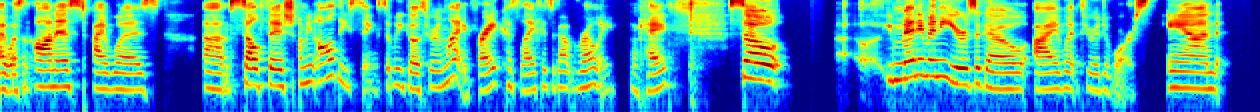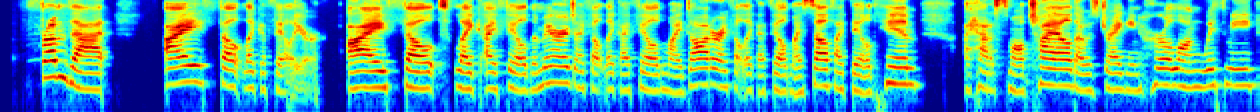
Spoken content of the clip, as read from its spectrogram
I wasn't honest. I was um, selfish. I mean, all these things that we go through in life, right? Because life is about growing. Okay. So Uh, many, many years ago, I went through a divorce. And from that, I felt like a failure. I felt like I failed the marriage. I felt like I failed my daughter. I felt like I failed myself. I failed him. I had a small child. I was dragging her along with me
